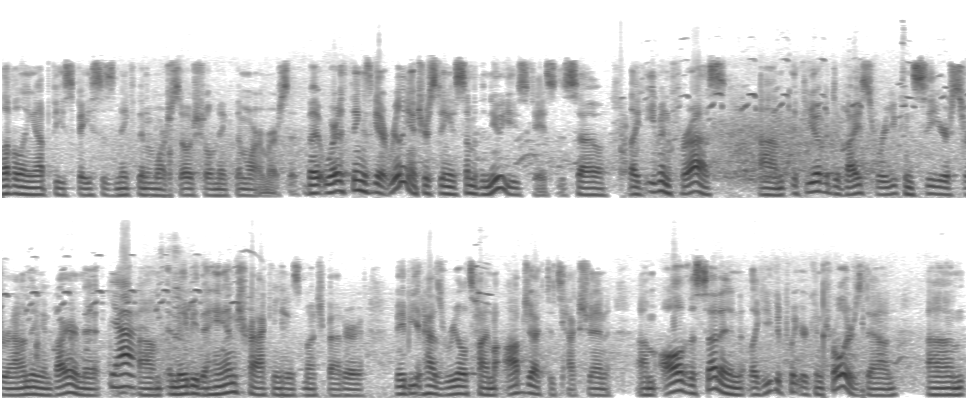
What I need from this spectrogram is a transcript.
leveling up these spaces, make them more social, make them more immersive. But where things get really interesting is some of the new use cases. So, like even for us, um, if you have a device where you can see your surrounding environment, yeah. Um, and maybe the hand tracking is much better, maybe it has real-time object detection. Um, all of a sudden, like you could put your controllers down um,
